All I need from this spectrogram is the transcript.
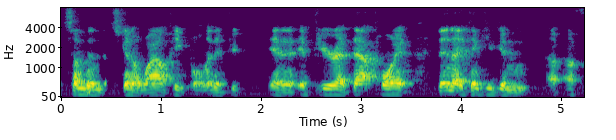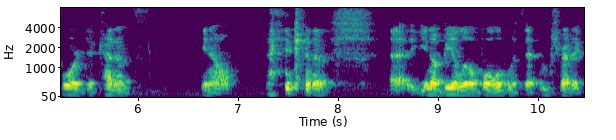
something that's going to wow people. And if you and if you're at that point, then I think you can afford to kind of, you know, kind of, uh, you know, be a little bold with it and try to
